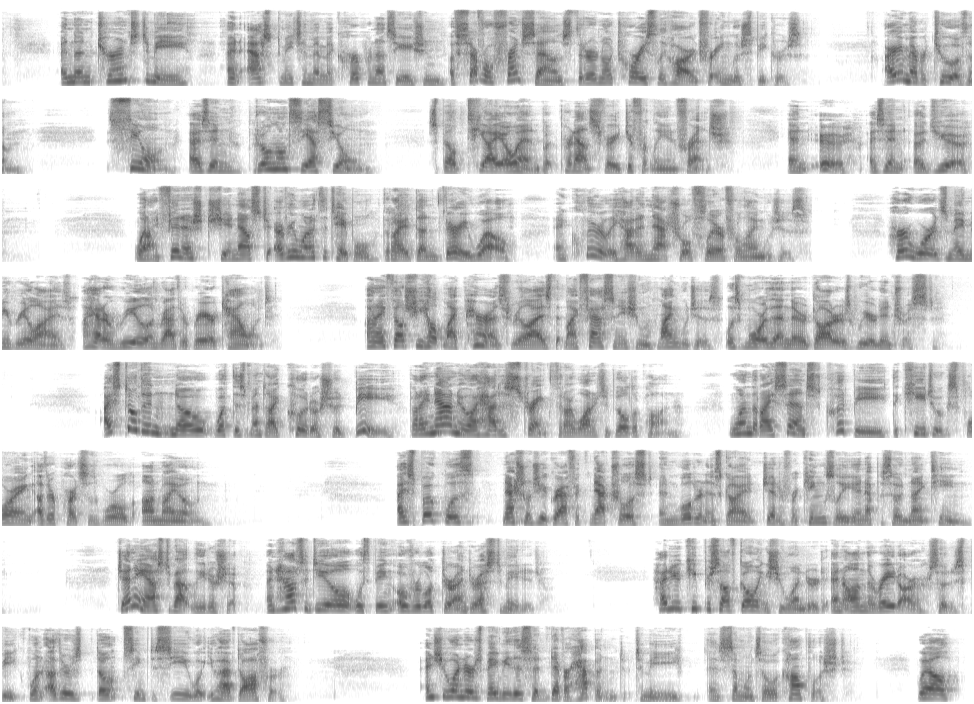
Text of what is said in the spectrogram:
and then turned to me and asked me to mimic her pronunciation of several French sounds that are notoriously hard for English speakers. I remember two of them. Sion, as in prononciation, spelled T I O N, but pronounced very differently in French, and E, as in adieu. When I finished, she announced to everyone at the table that I had done very well and clearly had a natural flair for languages. Her words made me realize I had a real and rather rare talent and I felt she helped my parents realize that my fascination with languages was more than their daughter's weird interest. I still didn't know what this meant I could or should be, but I now knew I had a strength that I wanted to build upon, one that I sensed could be the key to exploring other parts of the world on my own. I spoke with National Geographic naturalist and wilderness guide Jennifer Kingsley in episode 19. Jenny asked about leadership and how to deal with being overlooked or underestimated. How do you keep yourself going, she wondered, and on the radar, so to speak, when others don't seem to see what you have to offer? And she wonders maybe this had never happened to me as someone so accomplished. Well,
